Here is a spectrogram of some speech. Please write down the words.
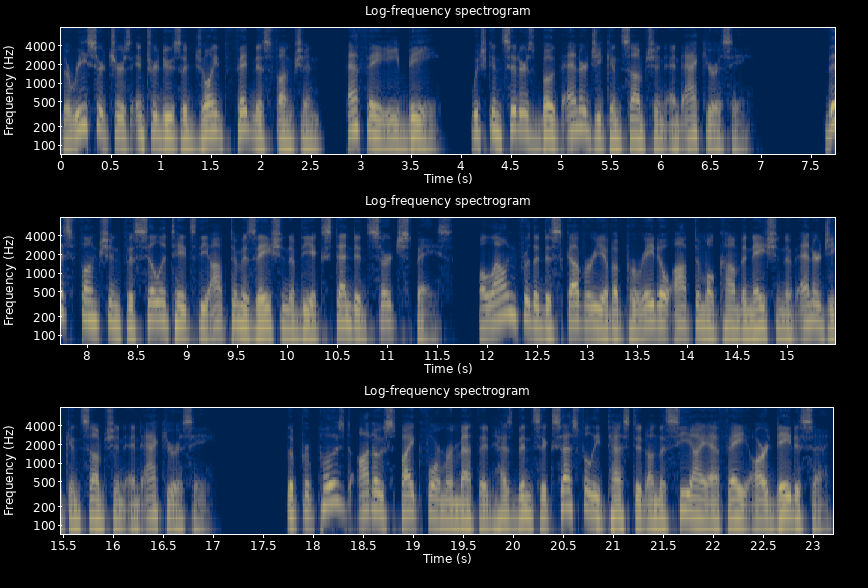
the researchers introduce a joint fitness function, FAEB, which considers both energy consumption and accuracy. This function facilitates the optimization of the extended search space, allowing for the discovery of a Pareto optimal combination of energy consumption and accuracy. The proposed auto spikformer method has been successfully tested on the CIFAR dataset,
